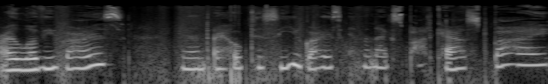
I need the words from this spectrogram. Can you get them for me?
I love you guys, and I hope to see you guys in the next podcast. Bye.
